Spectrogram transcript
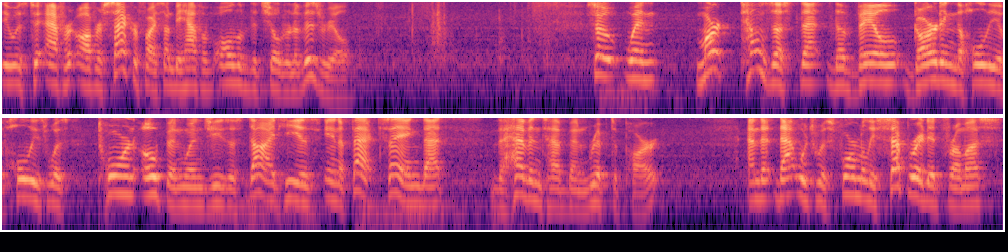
it was to offer sacrifice on behalf of all of the children of Israel. So when Mark tells us that the veil guarding the Holy of Holies was torn open when Jesus died, he is in effect saying that the heavens have been ripped apart and that that which was formerly separated from us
